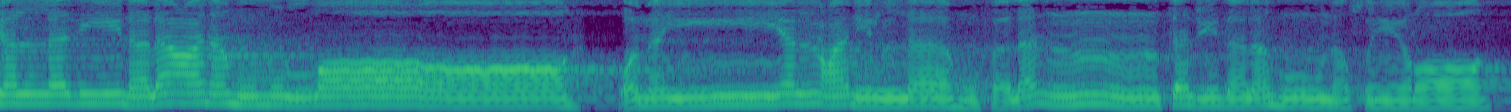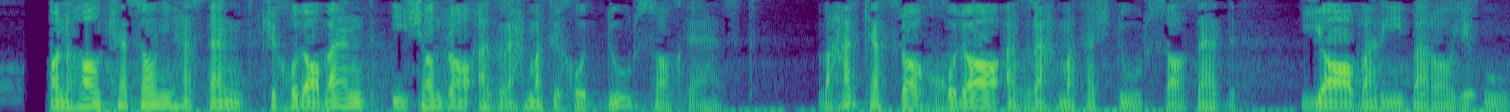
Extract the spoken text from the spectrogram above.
الذين لعنهم الله ومن يلعن الله فلن تجد له نصيرا. آنها کسانی هستند که خداوند ایشان را از رحمت خود دور ساخته است و هر کس را خدا از رحمتش دور سازد یاوری برای او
